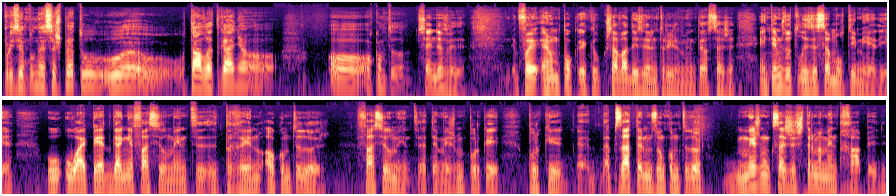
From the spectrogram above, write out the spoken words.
por exemplo, nesse aspecto, o, o, o tablet ganha ao, ao, ao, computador. Sem dúvida. foi, era um pouco aquilo que estava a dizer anteriormente, ou seja, em termos de utilização multimédia, o, o iPad ganha facilmente terreno ao computador. Facilmente, até mesmo porquê? Porque, eh, apesar de termos um computador, mesmo que seja extremamente rápido,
